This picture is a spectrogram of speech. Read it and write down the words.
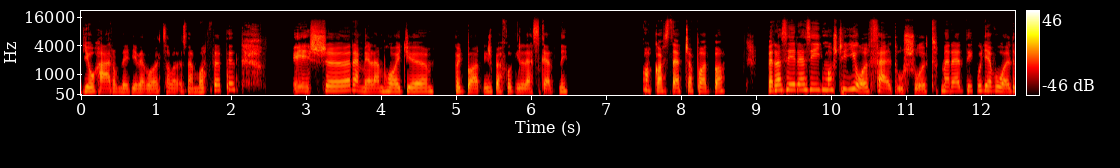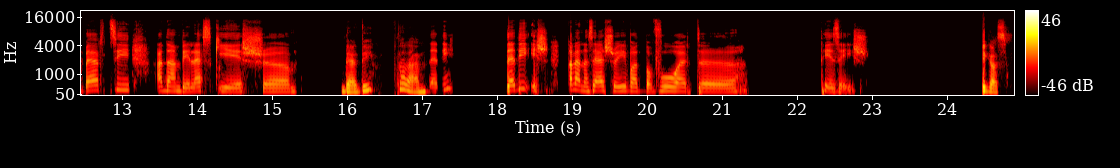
jó három-négy éve volt, szóval ez nem most történt és remélem, hogy, hogy Barni is be fog illeszkedni a Kaszter csapatba. Mert azért ez így most így jól feldúsult, mert eddig ugye volt Berci, Adam Leszki és... Dedi, talán? Dedi. Dedi, és talán az első évadban volt uh, Tézé is. Igaz.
